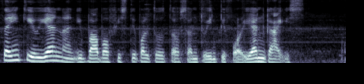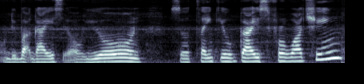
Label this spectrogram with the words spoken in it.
thank you yan ang Ibabaw Festival 2024. Yan guys. Oh, 'di ba guys? Oh, yun. So thank you guys for watching.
